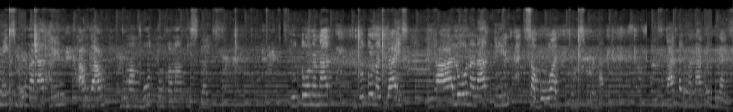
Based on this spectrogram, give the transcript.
Mix muna natin hanggang lumambot yung kamatis guys. Luto na nat luto na guys. Ihalo na natin sa buwad. Transfer natin. Tatag na natin guys.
